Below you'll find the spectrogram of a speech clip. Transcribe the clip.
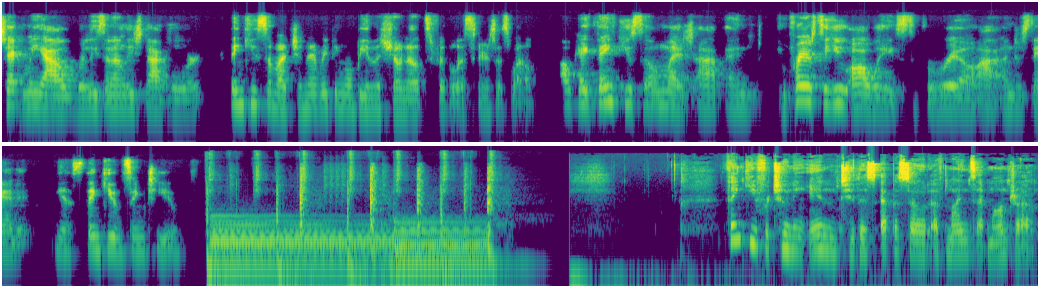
check me out, releaseandunleash.org. Thank you so much. And everything will be in the show notes for the listeners as well. Okay, thank you so much. I, and, and prayers to you always, for real. I understand it. Yes, thank you, and same to you. Thank you for tuning in to this episode of Mindset Mantra,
